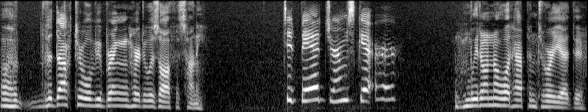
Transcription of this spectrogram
Uh, the doctor will be bringing her to his office, honey. Did bad germs get her? We don't know what happened to her yet, dear.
